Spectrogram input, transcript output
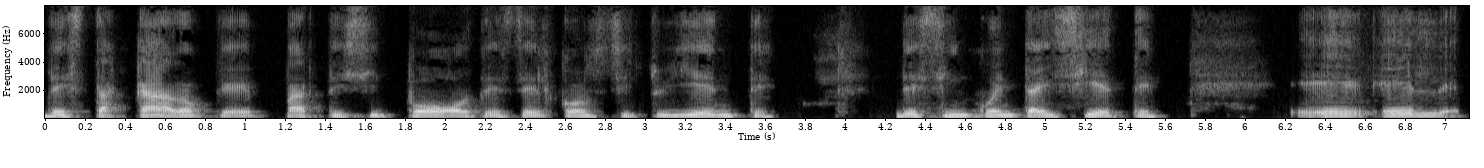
destacado que participó desde el constituyente de 57, eh, él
